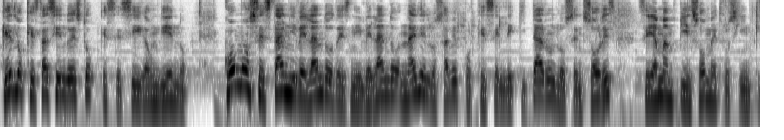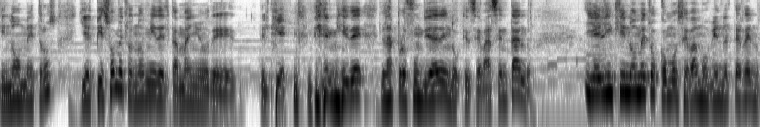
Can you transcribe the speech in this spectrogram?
¿Qué es lo que está haciendo esto? Que se siga hundiendo. ¿Cómo se está nivelando o desnivelando? Nadie lo sabe porque se le quitaron los sensores. Se llaman piezómetros e inclinómetros. Y el piezómetro no mide el tamaño de- del pie. mide la profundidad en lo que se va sentando. Y el inclinómetro, cómo se va moviendo el terreno.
